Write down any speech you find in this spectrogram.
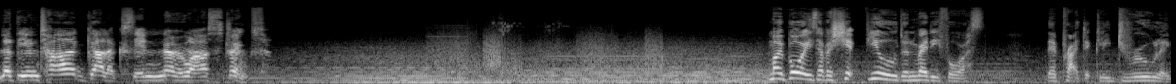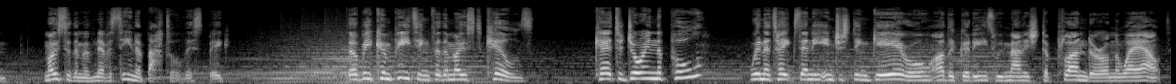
Let the entire galaxy know our strength. My boys have a ship fueled and ready for us. They're practically drooling. Most of them have never seen a battle this big. They'll be competing for the most kills. Care to join the pool? Winner takes any interesting gear or other goodies we managed to plunder on the way out.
